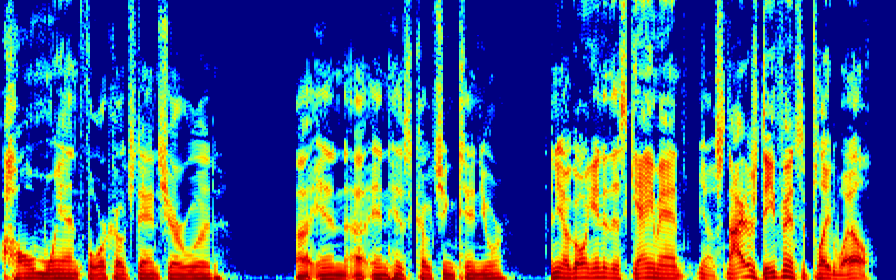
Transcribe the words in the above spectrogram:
home win for Coach Dan Sherwood uh, in uh, in his coaching tenure. And you know, going into this game, and you know, Snyder's defense had played well.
